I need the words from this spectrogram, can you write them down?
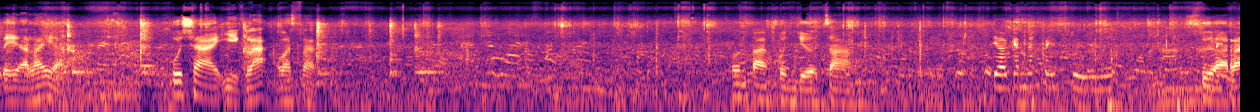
เตะอะไรอะ ผู้ชายอีกละวสัตว์ต้นตาลคนเยอะจัง เดี๋ยวแกมจะไปซื้อเสืออะไร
